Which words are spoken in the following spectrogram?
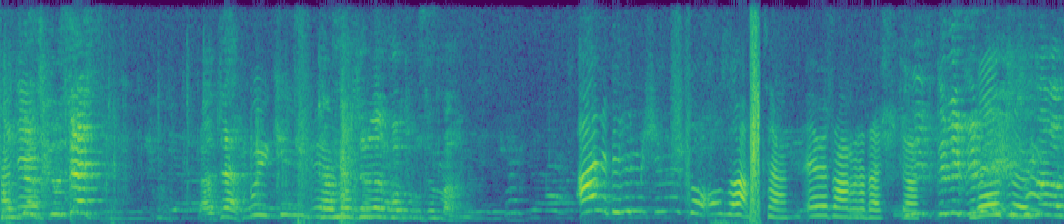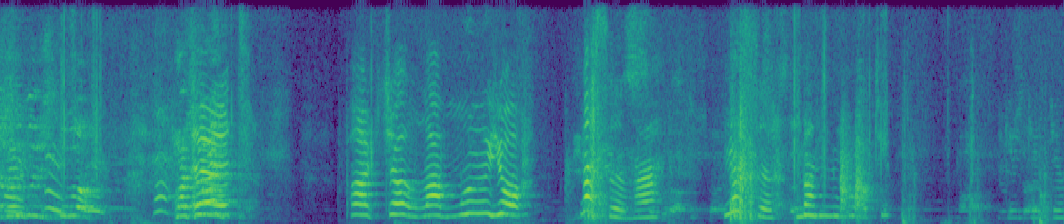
Hadi Kız kız Raca. bu ikinci. Tam oturulan koltuk. Anne bizim işimiz de o zaten. Evet arkadaşlar. Koltuk. Evet. Parçalanmıyor. Nasıl ha? Nasıl? Ben bunu atayım. Gir, gir, gir.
